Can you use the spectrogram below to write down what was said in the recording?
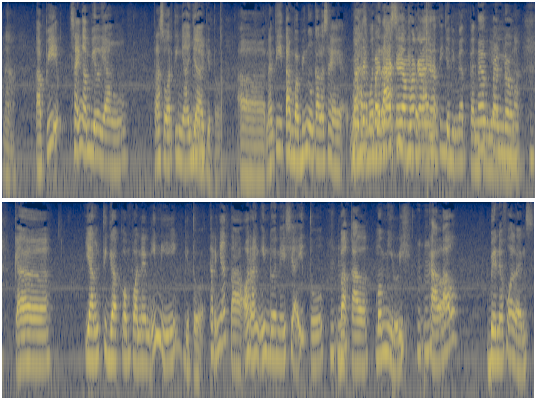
Nah, tapi saya ngambil yang trustworthy-nya aja gitu. Eh, nanti tambah bingung kalau saya bahas Banyak- moderasi banyak ya, gitu kan. nanti jadi mad pen Mad pen kuliahnya. Nah, ke yang tiga komponen ini gitu ternyata orang Indonesia itu bakal memilih kalau benevolence.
